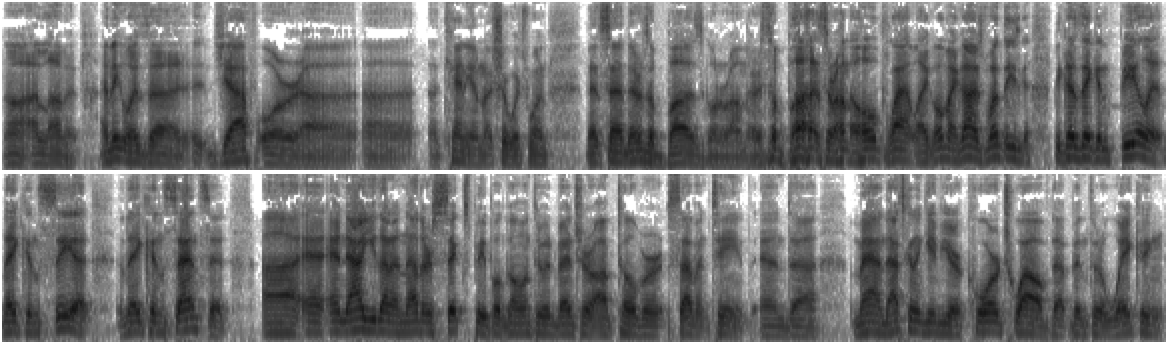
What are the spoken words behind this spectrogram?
Oh, I love it. I think it was uh, Jeff or uh, uh, Kenny, I'm not sure which one, that said there's a buzz going around there. There's a buzz around the whole plant, like, oh my gosh, what these, because they can feel it, they can see it, they can sense it. Uh, and, and, now you got another six people going through Adventure October 17th. And uh, man, that's going to give you your core 12 that have been through Awakening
